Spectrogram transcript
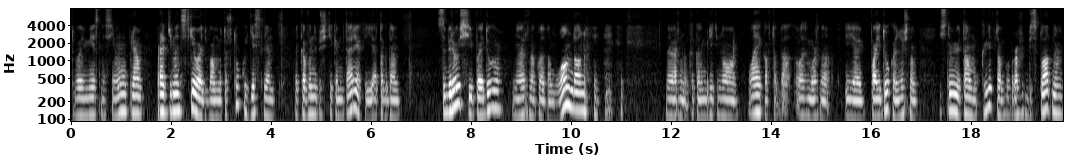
твою местность. Ему прям продемонстрировать вам эту штуку, если только вы напишите в комментариях, и я тогда соберусь и пойду, наверное, куда там, Лондон. Наверное, только наберите много лайков, тогда, возможно, и я пойду, конечно, и сниму там клип, там попрошу бесплатным,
